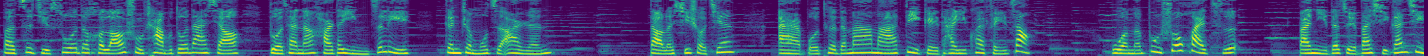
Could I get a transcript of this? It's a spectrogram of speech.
把自己缩得和老鼠差不多大小，躲在男孩的影子里，跟着母子二人。到了洗手间，埃尔伯特的妈妈递给他一块肥皂。我们不说坏词，把你的嘴巴洗干净，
